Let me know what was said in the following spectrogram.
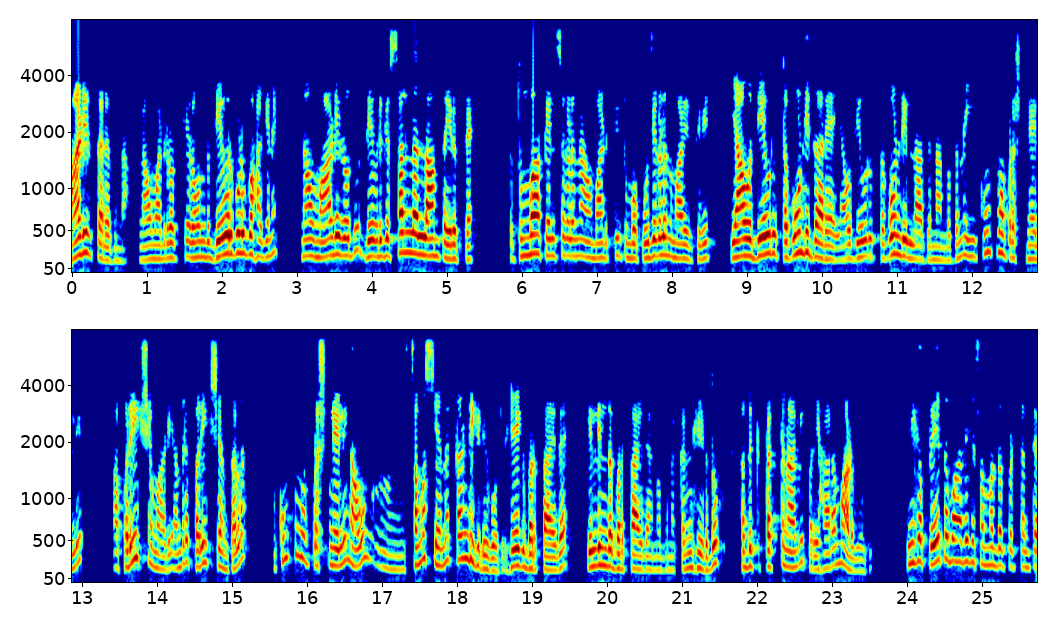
ಮಾಡಿರ್ತಾರೆ ಅದನ್ನ. ನಾವು ಮಾಡಿರೋ ಕೆಲವೊಂದು ದೇವರುಗಳಿಗೂ ಹಾಗೇನೆ, ನಾವು ಮಾಡಿರೋದು ದೇವರಿಗೆ ಸಲ್ಲಲ್ಲ ಅಂತ ಇರುತ್ತೆ. ತುಂಬಾ ಕೆಲಸಗಳನ್ನ ನಾವು ಮಾಡ್ತೀವಿ, ತುಂಬಾ ಪೂಜೆಗಳನ್ನು ಮಾಡಿರ್ತೀವಿ. ಯಾವ ದೇವರು ತಗೊಂಡಿದ್ದಾರೆ, ಯಾವ ದೇವರು ತಗೊಂಡಿಲ್ಲ ಅದನ್ನ ಅನ್ನೋದನ್ನ ಈ ಕುಂಕುಮ ಪ್ರಶ್ನೆಯಲ್ಲಿ ಆ ಪರೀಕ್ಷೆ ಮಾಡಿ, ಅಂದ್ರೆ ಪರೀಕ್ಷೆ ಅಂತಲ್ಲ, ಕುಂಕುಮ ಪ್ರಶ್ನೆಯಲ್ಲಿ ನಾವು ಸಮಸ್ಯೆಯನ್ನ ಕಂಡು ಹಿಡಿಬಹುದು ಹೇಗೆ ಬರ್ತಾ ಇದೆ, ಎಲ್ಲಿಂದ ಬರ್ತಾ ಇದೆ ಅನ್ನೋದನ್ನ ಕಂಡು ಹಿಡಿದು ಅದಕ್ಕೆ ತಕ್ಕನಾಗಿ ಪರಿಹಾರ ಮಾಡಬಹುದು ಈಗ ಪ್ರೇತ ಬಾಧೆಗೆ ಸಂಬಂಧಪಟ್ಟಂತೆ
